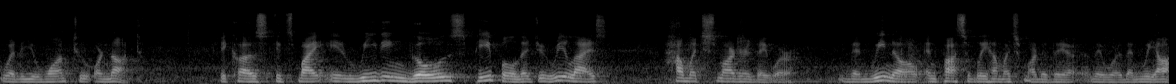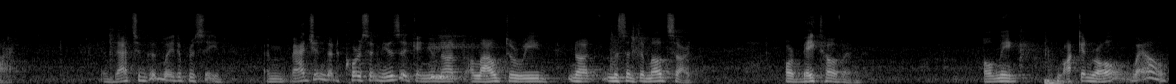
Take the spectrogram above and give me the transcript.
whether you want to or not. Because it's by reading those people that you realize how much smarter they were than we know, and possibly how much smarter they, they were than we are. And that's a good way to proceed. Imagine that course in music and you're not allowed to read, not listen to Mozart or Beethoven. Only rock and roll? Well,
